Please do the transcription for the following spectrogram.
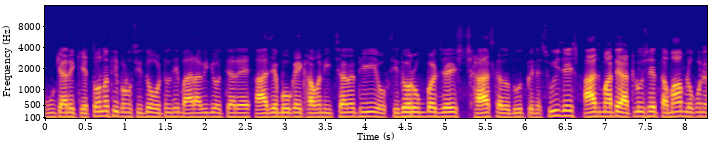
હું ક્યારેય કહેતો નથી, પણ હું સીધો હોટલથી બહાર આવી ગયો. અત્યારે આજે બહુ કંઈ ખાવાની ઈચ્છા નથી. સીધો રૂમ પર જઈશ, છાશ કાં તો દૂધ પીને સૂઈ જઈશ. આજ માટે આટલું છે. તમામ લોકોને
